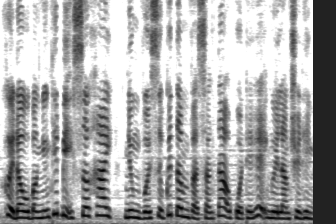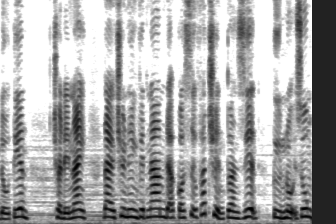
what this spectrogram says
Khởi đầu bằng những thiết bị sơ khai nhưng với sự quyết tâm và sáng tạo của thế hệ người làm truyền hình đầu tiên, cho đến nay, Đài truyền hình Việt Nam đã có sự phát triển toàn diện từ nội dung,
